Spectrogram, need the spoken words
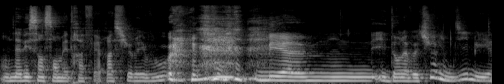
on avait 500 mètres à faire, rassurez-vous. mais, et dans la voiture, il me dit Mais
